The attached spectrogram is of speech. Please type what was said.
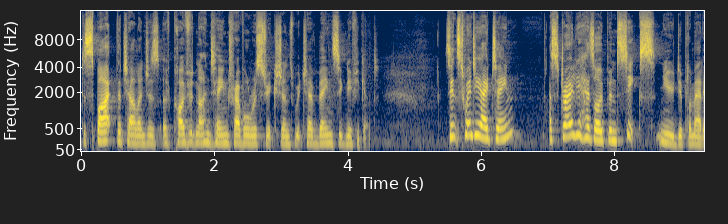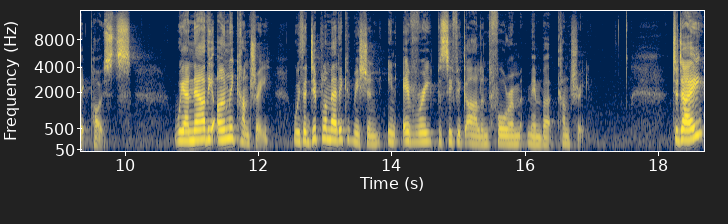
despite the challenges of COVID 19 travel restrictions, which have been significant. Since 2018, Australia has opened six new diplomatic posts. We are now the only country with a diplomatic mission in every Pacific Island Forum member country. Today,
